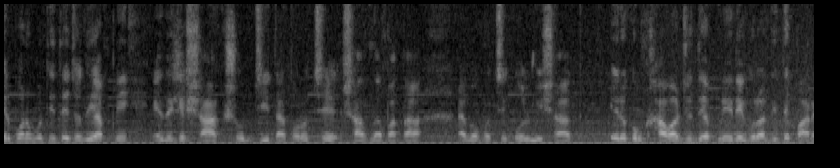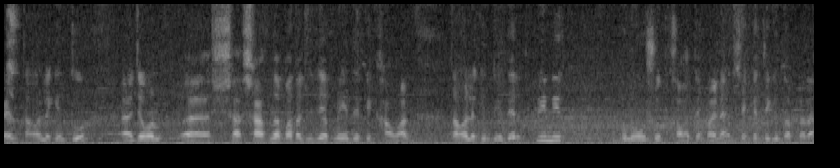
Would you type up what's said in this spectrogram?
এর পরবর্তীতে যদি আপনি এদেরকে শাক, সবজি, তারপর হচ্ছে সাজনা পাতা এবং হচ্ছে কলমি শাক এরকম খাবার যদি আপনি রেগুলার দিতে পারেন, তাহলে কিন্তু যেমন সাজনা পাতা যদি আপনি এদেরকে খাওয়ান, তাহলে কিন্তু এদের কৃমির কোনো ওষুধ খাওয়াতে হয় না। সেক্ষেত্রে কিন্তু আপনারা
